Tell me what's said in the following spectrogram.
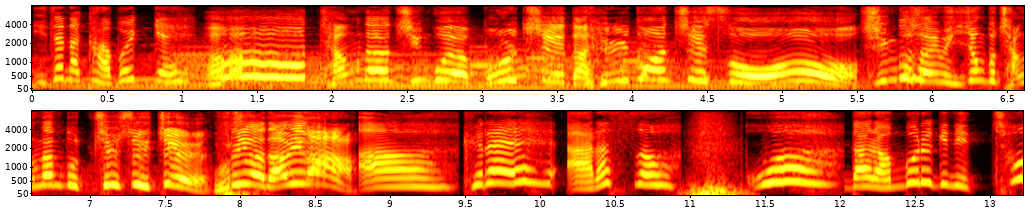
이제 나 가볼게. 아 장난친 거야. 뭘 취해? 나 1도 안 취했어. 친구 사이면 이 정도 장난도 칠 수 있지? 우리가 남이가! 아 그래. 알았어. 우와 나 람보르기니 처음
